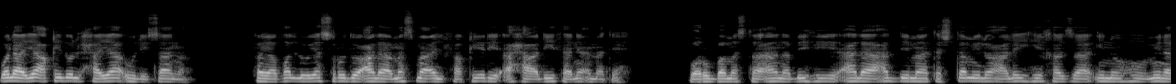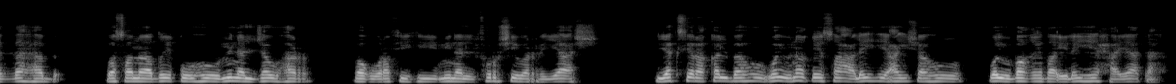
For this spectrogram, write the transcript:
ولا يعقد الحياء لسانه. فيظل يسرد على مسمع الفقير أحاديث نعمته وربما استعان به على عد ما تشتمل عليه خزائنه من الذهب وصناديقه من الجوهر وغرفه من الفرش والرياش ليكسر قلبه وينغص عليه عيشه ويبغض إليه حياته.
